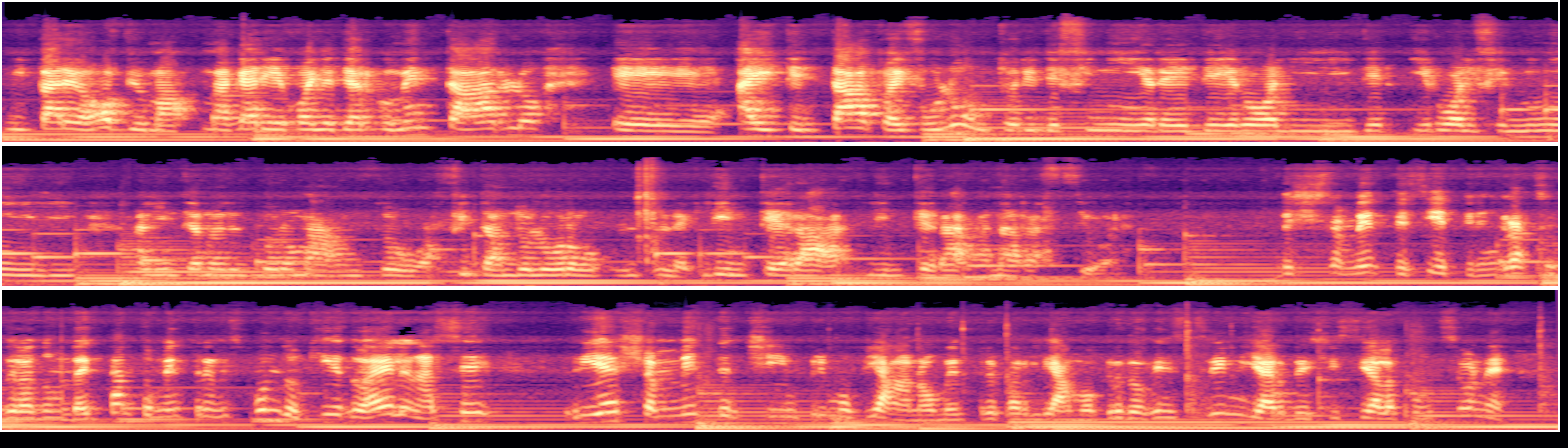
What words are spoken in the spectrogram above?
mi pare ovvio, ma magari hai voglia di argomentarlo, eh, hai tentato, hai voluto ridefinire dei ruoli, dei, i ruoli femminili all'interno del tuo romanzo, affidando loro l'intera, l'intera narrazione. Decisamente sì, e ti ringrazio della domanda. Intanto mentre rispondo chiedo a Elena se riesce a metterci in primo piano mentre parliamo. Credo che in StreamYard ci sia la funzione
